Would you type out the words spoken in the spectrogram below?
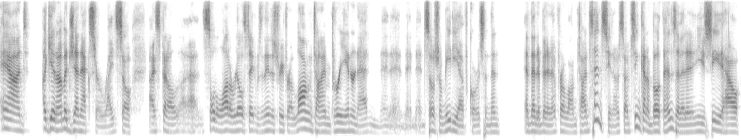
And again, I'm a Gen Xer, right? So I spent a uh, sold a lot of real estate, was in the industry for a long time, pre-internet and and, and and social media, of course, and then and then have been in it for a long time since, you know. So I've seen kind of both ends of it, and you see how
